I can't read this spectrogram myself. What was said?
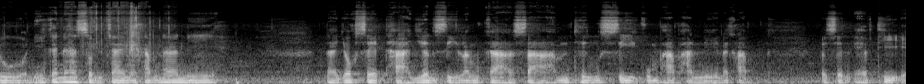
ดูอันนี้ก็น่าสนใจนะครับ หน้านี้ นายกเศรษฐาเยือนศรีลังกา 3 ถึง 4 กุมภาพันธ์นี้นะครับ ไปเซ็น FTA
